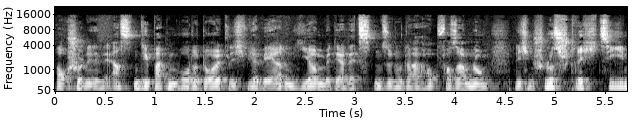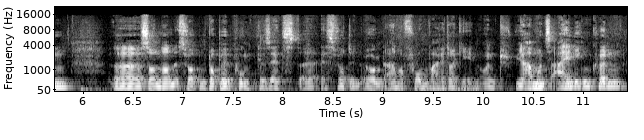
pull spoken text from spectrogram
Auch schon in den ersten Debatten wurde deutlich, wir werden hier mit der letzten Synodalhauptversammlung nicht einen Schlussstrich ziehen, äh, sondern es wird ein Doppelpunkt gesetzt. Äh, es wird in irgendeiner Form weitergehen. Und wir haben uns einigen können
